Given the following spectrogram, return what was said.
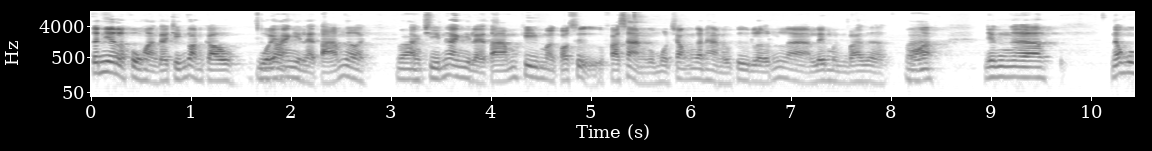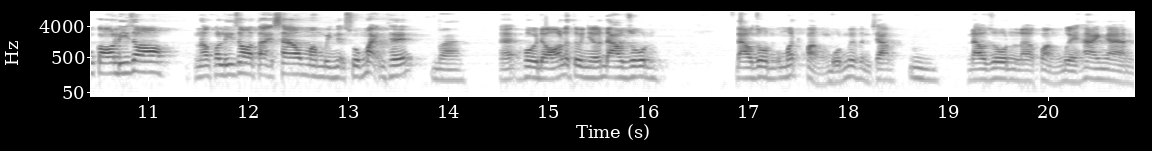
Tất nhiên là khủng hoảng tài chính toàn cầu cuối Vâng. 2008 rồi. Vâng. Tháng 9 2008 khi mà có sự phá sản của một trong những ngân hàng đầu tư lớn là Lehman Brothers, đúng Vâng. không? Nhưng à, nó cũng có lý do, nó có lý do tại sao mà mình lại xuống mạnh thế. Vâng. Đấy, hồi đó là tôi nhớ Dow Jones, Dow Jones cũng mất khoảng 40%. Ừ. Dow Jones là khoảng 12.000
